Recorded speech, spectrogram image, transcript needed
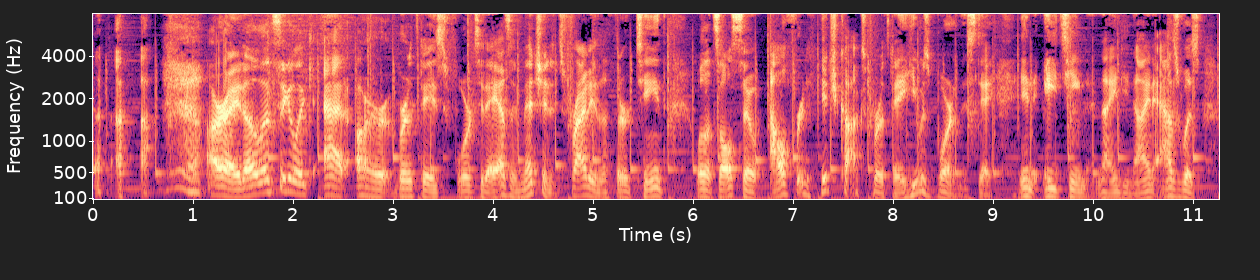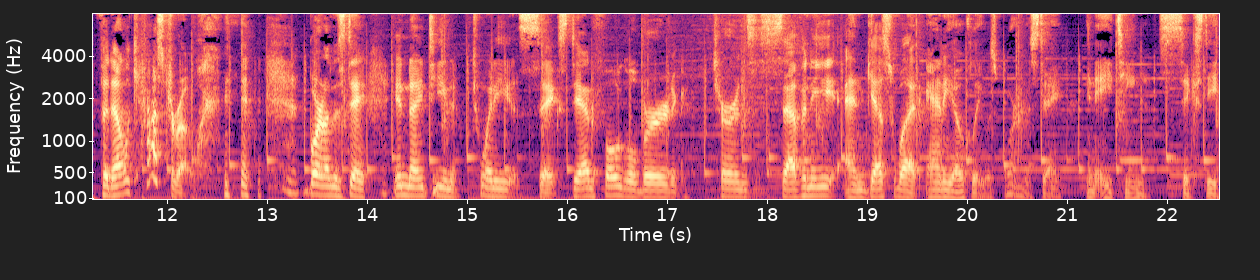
All right, uh, let's take a look at our birthdays for today. As I mentioned, it's Friday the 13th. Well, it's also Alfred Hitchcock's birthday. He was born on this day in 1899, as was Fidel Castro, born on this day in 1926. Dan Fogelberg turns 70. And guess what? Annie Oakley was born this day in 1860.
